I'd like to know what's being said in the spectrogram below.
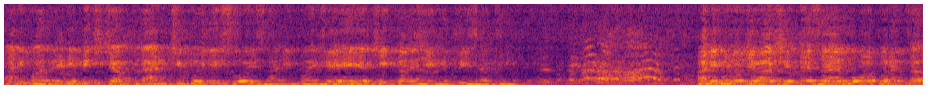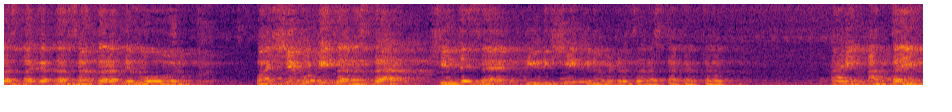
आणि मग रेडीमिक्सच्या प्लॅनची पहिली सोय झाली पाहिजे याची काळजी घेतली जाते. आणि म्हणून जेव्हा शिंदे साहेब मोळ पर्यंतचा रस्ता करता सातारा ते मोळ पाचशे कोटीचा रस्ता शिंदे साहेब दीडशे किलोमीटरचा रस्ता करतात. आणि आता एक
